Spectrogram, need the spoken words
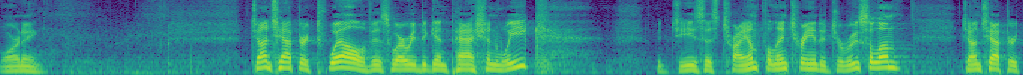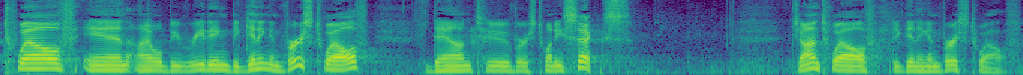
Morning. John chapter 12 is where we begin Passion Week with Jesus' triumphal entry into Jerusalem. John chapter 12, and I will be reading beginning in verse 12 down to verse 26. John 12, beginning in verse 12.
